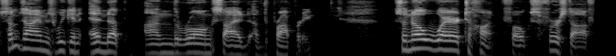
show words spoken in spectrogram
sometimes we can end up on the wrong side of the property. So, know where to hunt, folks. First off,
